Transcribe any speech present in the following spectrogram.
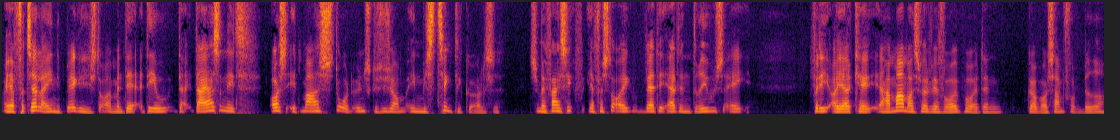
Og jeg fortæller egentlig begge historier, men det, det er jo, der, der er sådan et, også et meget stort ønske, synes jeg, om en mistænkeliggørelse, som jeg faktisk ikke, jeg forstår ikke, hvad det er, den drives af. Fordi, og jeg, kan, jeg har meget, meget svært ved at få øje på, at den gør vores samfund bedre.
